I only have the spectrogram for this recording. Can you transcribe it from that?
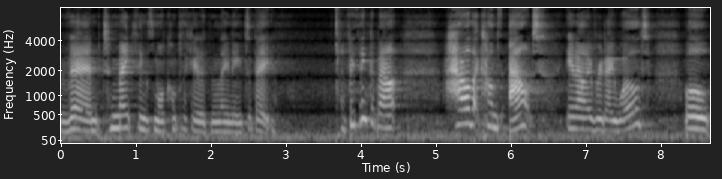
there to make things more complicated than they need to be. If we think about how that comes out in our everyday world, well,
